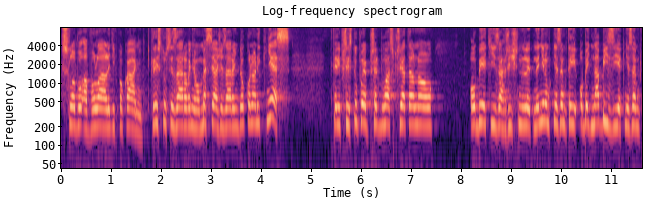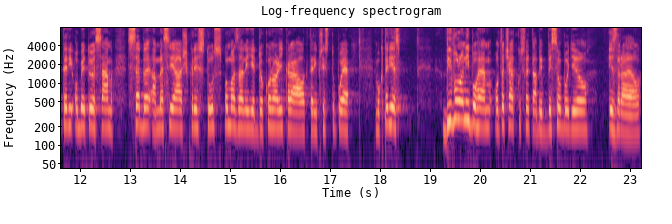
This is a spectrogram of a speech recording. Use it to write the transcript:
slovo a volá lidi k pokání. Kristus je zároveň, nebo Mesiáš je zároveň dokonalý kněz, který přistupuje před Boha s přijatelnou obětí za hříšný lid. Není jenom knězem, který oběť nabízí, je knězem, který obětuje sám sebe a Mesiáš Kristus, pomazaný, je dokonalý král, který přistupuje, nebo který je vyvolený Bohem od začátku světa, aby vysvobodil Izrael,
